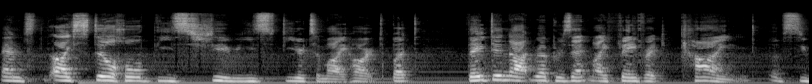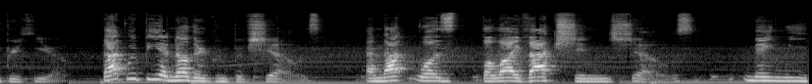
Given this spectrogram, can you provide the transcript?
And I still hold these series dear to my heart, but they did not represent my favorite kind of superhero. That would be another group of shows, and that was the live action shows, mainly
